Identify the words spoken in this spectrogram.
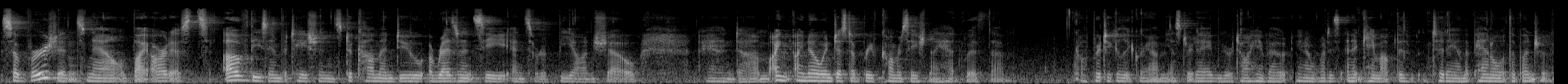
subversions now by artists of these invitations to come and do a residency and sort of be on show. And um, I, I, know in just a brief conversation I had with um, particularly Graham yesterday, we were talking about, you know, what is, and it came up today on the panel with a bunch of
